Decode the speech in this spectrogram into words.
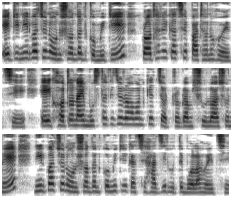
এটি নির্বাচন অনুসন্ধান কমিটির প্রধানের কাছে পাঠানো হয়েছে। এই ঘটনায় মুস্তাফিজুর রহমানকে চট্টগ্রাম ষোলো আসনে নির্বাচন অনুসন্ধান কমিটির কাছে হাজির হতে বলা হয়েছে।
